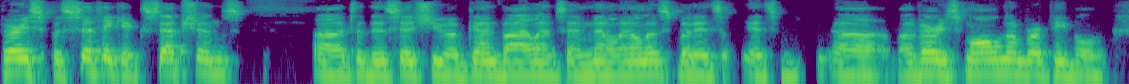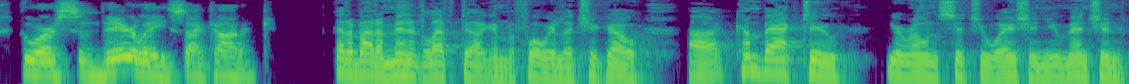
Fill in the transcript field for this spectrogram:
very specific exceptions uh, to this issue of gun violence and mental illness, but it's it's uh, a very small number of people who are severely psychotic. Got about a minute left, Doug, and before we let you go, come back to your own situation. You mentioned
